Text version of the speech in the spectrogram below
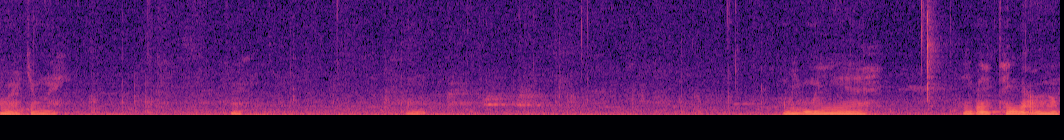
nó vào trong này. Không biết mấy à, mấy bác thấy rõ không?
